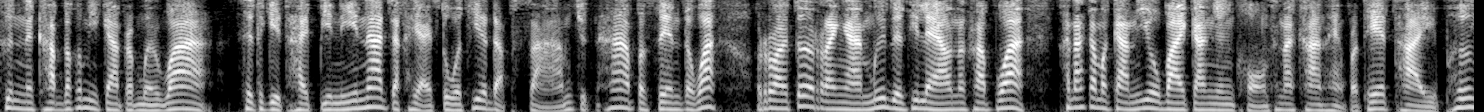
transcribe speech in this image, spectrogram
ขึ้นนะครับแล้วก็มีการประเมินว่าเศรษฐกิจไทยปีนี้น่าจะขยายตัวที่ระดับ 3.5%แต่ว่ารอยเตอร์รายงานเมื่อเดือนที่แล้วนะครับว่าคณะกรรมการนโยบายการเงินของธนาคารแห่งประเทศไทย เพิ่ง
